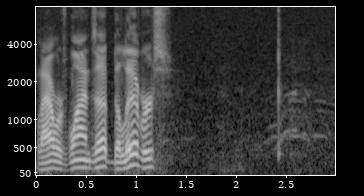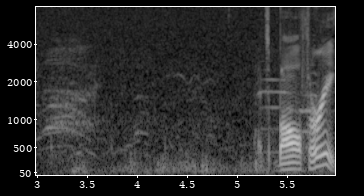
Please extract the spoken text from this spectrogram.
Flowers winds up, delivers. That's ball three.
